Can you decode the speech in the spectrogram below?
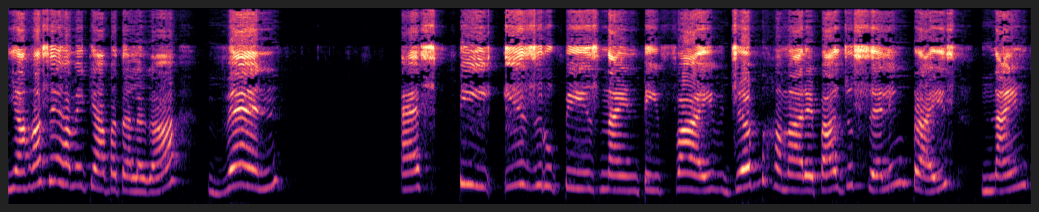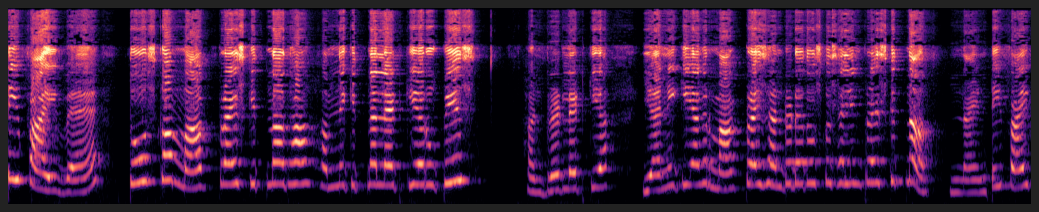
यहाँ से हमें क्या पता लगा? When इज़ रुपीज़ rupees 95 जब हमारे पास जो सेलिंग प्राइस 95 है तो उसका मार्क प्राइस कितना था? हमने कितना लेट किया रुपीज़ 100 लेट किया। यानी कि अगर मार्क प्राइस 100 है तो उसका सेलिंग प्राइस कितना? 95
